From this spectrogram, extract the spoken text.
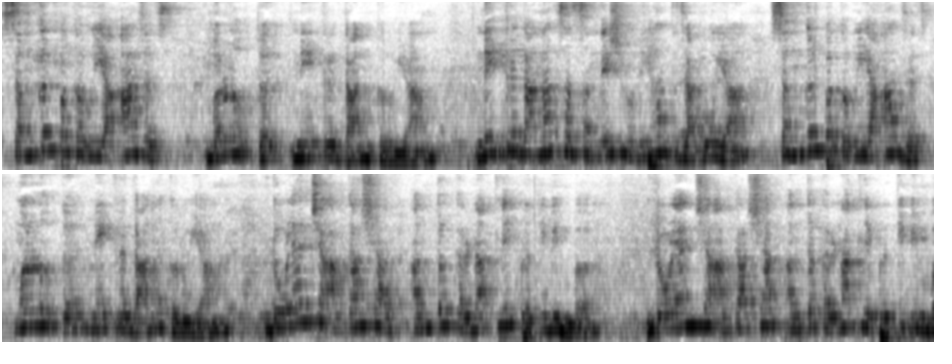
संकल्प करूया आजच. मरणोत्तर नेत्रदान करूया. नेत्रदानाचा संदेश हृदयात जागूया संकल्प करूया आजच. मरणोत्तर नेत्रदान करूया. डोळ्यांच्या आकाशात अंतकरणातले प्रतिबिंब. डोळ्यांच्या आकाशात अंतकरणातले प्रतिबिंब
